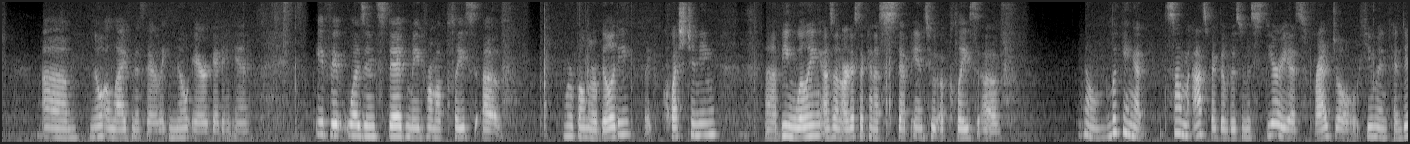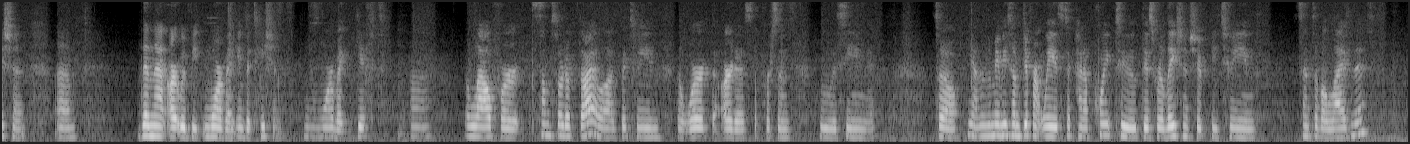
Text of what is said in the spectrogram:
Um, no aliveness there, like no air getting in. If it was instead made from a place of more vulnerability, like questioning, uh, being willing as an artist to kind of step into a place of you know, looking at some aspect of this mysterious, fragile human condition, um, then that art would be more of an invitation, you know, more of a gift. Uh, allow for some sort of dialogue between the work, the artist, the person who is seeing it. So, yeah, there's maybe some different ways to kind of point to this relationship between sense of aliveness,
